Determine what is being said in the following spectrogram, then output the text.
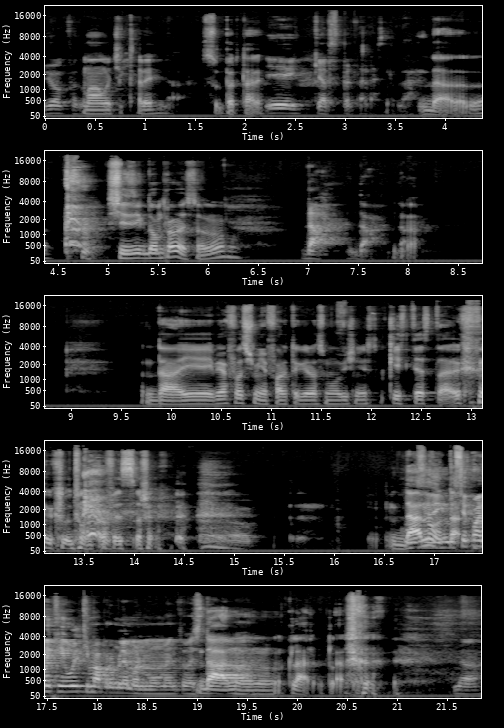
Joc fotbal. Mamă, ce tare. Super tare. E chiar super tare asta, da. Da, da, da. și zic domn profesor, nu? Da, da, da. Da. Da, e, mi-a fost și mie foarte greu să mă obișnuiesc cu chestia asta cu domnul profesor. da, Cum să nu, zic, da, Mi se pare că e ultima problemă în momentul ăsta. da, nu, nu, clar, clar. Da.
